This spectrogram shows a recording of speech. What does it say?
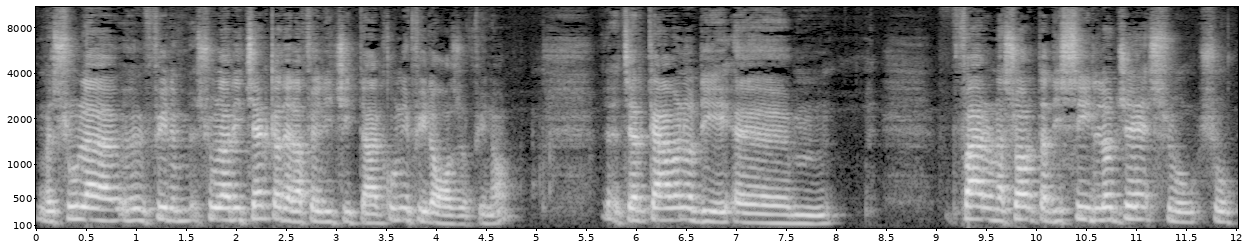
eh, sulla, eh, sulla ricerca della felicità. Alcuni filosofi no? cercavano di ehm, fare una sorta di silloge su, su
